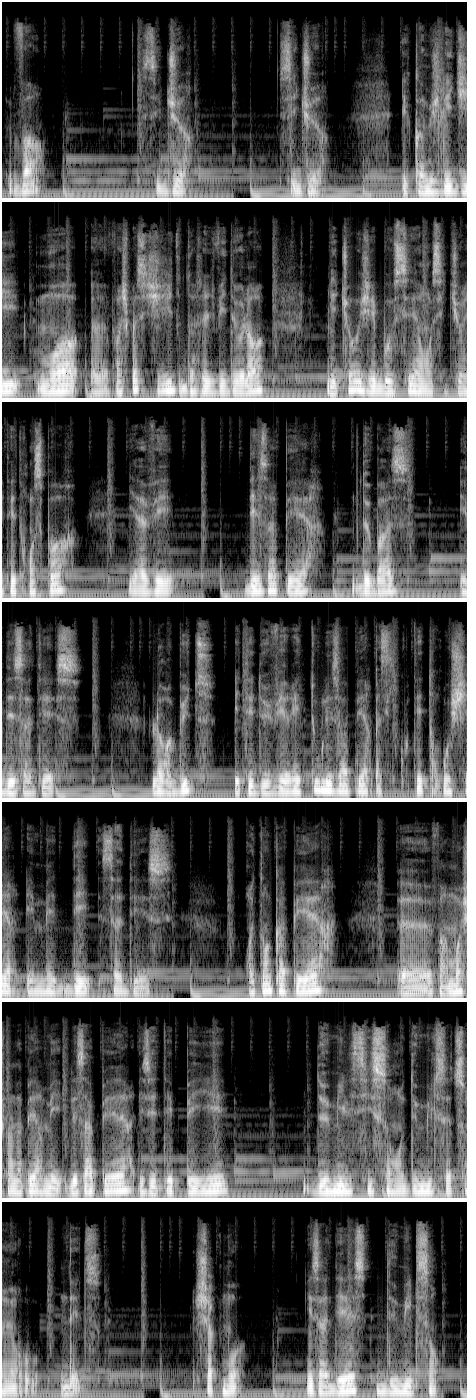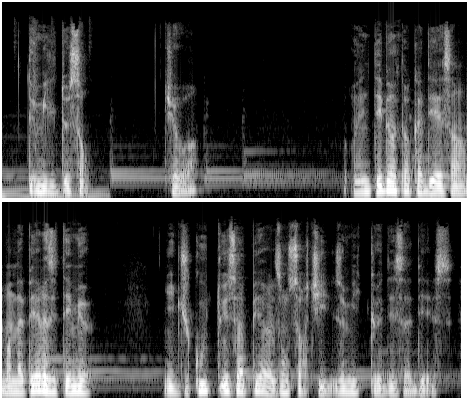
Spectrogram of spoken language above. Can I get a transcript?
Va. C'est dur. C'est dur. Et comme je l'ai dit, moi, euh, enfin, je sais pas si j'ai dit dans cette vidéo-là, mais tu vois, j'ai bossé en sécurité transport. Il y avait des APR de base et des ADS. Leur but était de virer tous les APR parce qu'ils coûtaient trop cher et mettre des ADS. En tant qu'APR, euh, enfin, moi je fais un APR, mais les APR, ils étaient payés 2600, 2700 euros net chaque mois. Les ADS, 2100, 2200 tu vois. On était bien en tant qu'ADS, hein. mon APR, ils étaient mieux. Et du coup, tous les APR, ils ont sorti, ils ont mis que des ADS.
